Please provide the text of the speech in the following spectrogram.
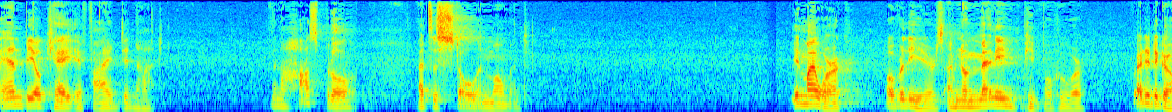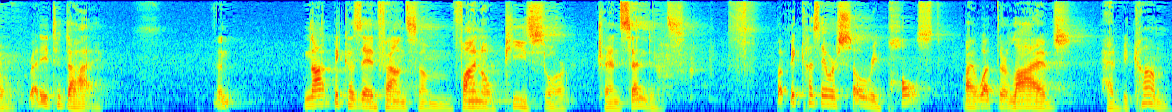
and be okay if I did not. In a hospital, that's a stolen moment. In my work, over the years, I've known many people who were ready to go, ready to die. And not because they had found some final peace or transcendence, but because they were so repulsed by what their lives had become.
